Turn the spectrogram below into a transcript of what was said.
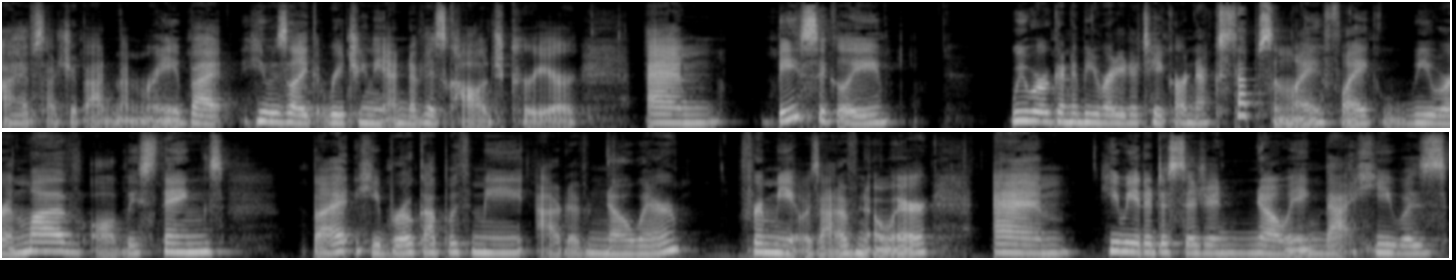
I have such a bad memory, but he was like reaching the end of his college career. And basically, we were going to be ready to take our next steps in life. Like we were in love, all these things. But he broke up with me out of nowhere. For me, it was out of nowhere. And he made a decision knowing that he was,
